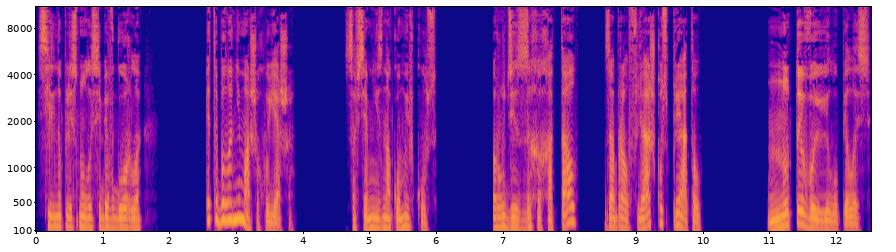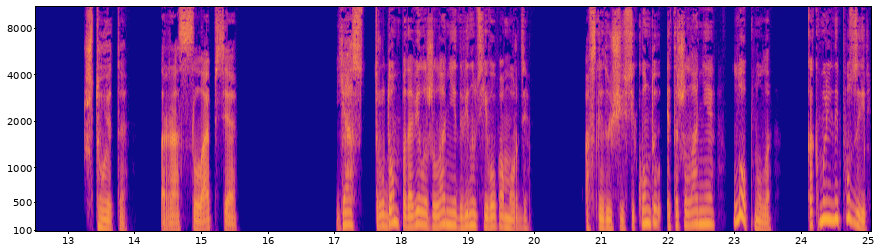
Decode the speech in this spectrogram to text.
сильно плеснула себе в горло. Это была не Маша Хуяша. Совсем незнакомый вкус. Руди захохотал, забрал фляжку, спрятал. «Ну ты вылупилась!» «Что это?» «Расслабься!» Я с трудом подавила желание двинуть его по морде. А в следующую секунду это желание лопнуло, как мыльный пузырь,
